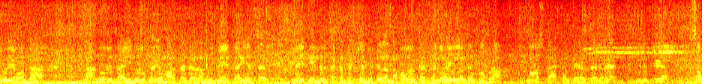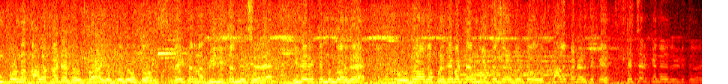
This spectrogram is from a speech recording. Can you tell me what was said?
ಯೂರಿಯಾವನ್ನು ನಾನ್ನೂರಿಂದ ಐನೂರು ರೂಪಾಯಿಗೆ ಮಾರ್ತಾ ಇದ್ದಾರೆ. ನಮಗೆ ಬೇಕಾಗಿರ್ತ ಕೆಮಿಕಲ್ ಕೆಮಿಕಲನ್ನು ಬಲವಂತ ತಗೊಳ್ಳಿ ಇಲ್ಲಾಂದರೆ ಗೊಬ್ಬರ ನೋ ಸ್ಟಾಕ್ ಅಂತ ಹೇಳ್ತಾ ಇದ್ದಾರೆ. ಇದಕ್ಕೆ ಸಂಪೂರ್ಣ ತಾಲೂಕು ಆಡಳಿತ ವಿಫಲರಾಗಿದ್ದು ಇವತ್ತು ರೈತರನ್ನ ಬೀದಿ ತಂದು ನಿಲ್ಲಿಸಿದ್ದಾರೆ. ಇದೇ ರೀತಿ ಮುಂದುವರೆದ್ರೆ ಉಗ್ರವಾದ ಪ್ರತಿಭಟನೆಯನ್ನು ಮಾಡ್ತಂತ ಹೇಳ್ಬಿಟ್ಟು ಇವತ್ತು ತಾಲೂಕು ಆಡಳಿತಕ್ಕೆ ಎಚ್ಚರಿಕೆಯನ್ನು ನೀಡುತ್ತೇವೆ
